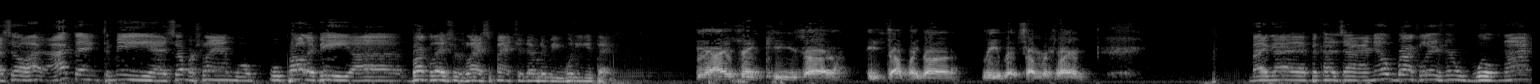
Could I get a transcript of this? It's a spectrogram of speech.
Uh, so I, I think to me, uh, SummerSlam will, will probably be uh, Brock Lesnar's last match at WWE. What do you think? Yeah, I think he's uh, he's definitely going to leave at SummerSlam. By God, because I know Brock Lesnar will not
